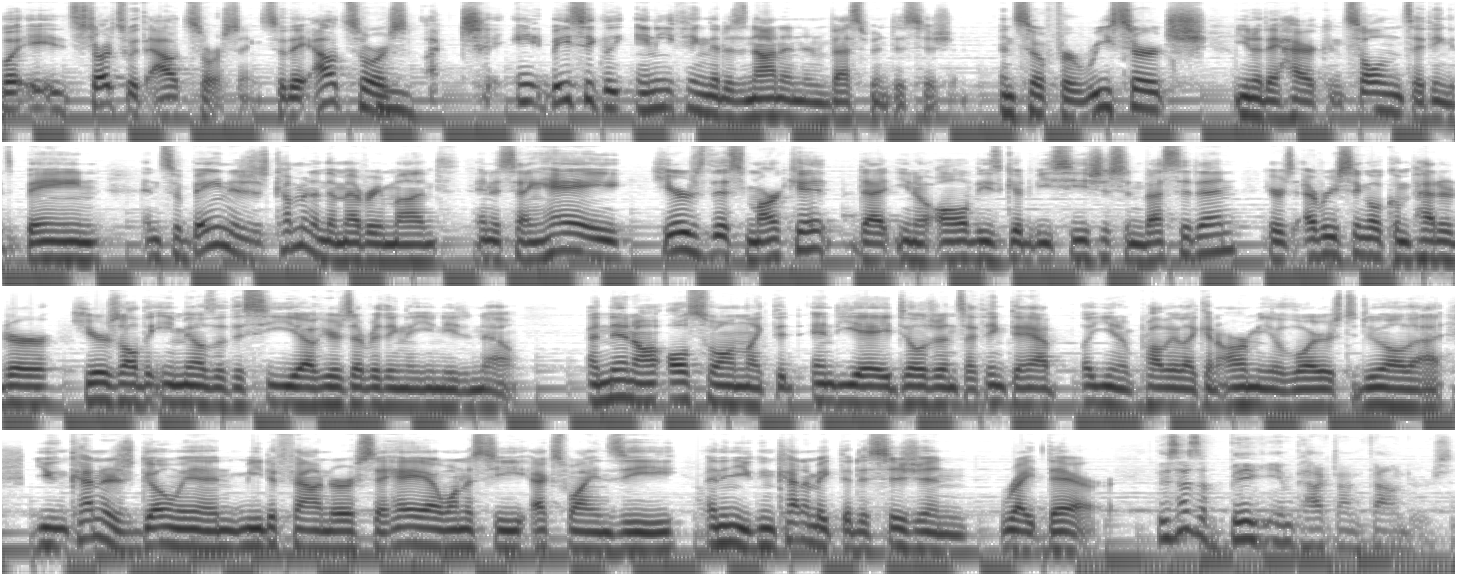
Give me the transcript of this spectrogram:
But it starts with outsourcing. So they outsource mm. basically anything that is not an investment decision. And so for research, you know, they hire consultants. I think it's Bain. And so Bain is just coming to them every month and is saying, hey, here's this market that, you know, all of these good VCs just invested in. Here's every single competitor. Here's all the emails of the CEO. Here's everything that you need to know. And then also on like the NDA diligence, I think they have, you know, probably like an army of lawyers to do all that. You can kind of just go in, meet a founder, say, hey, I want to see X, Y, and Z. And then you can kind of make the decision right there. This has a big impact on founders.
